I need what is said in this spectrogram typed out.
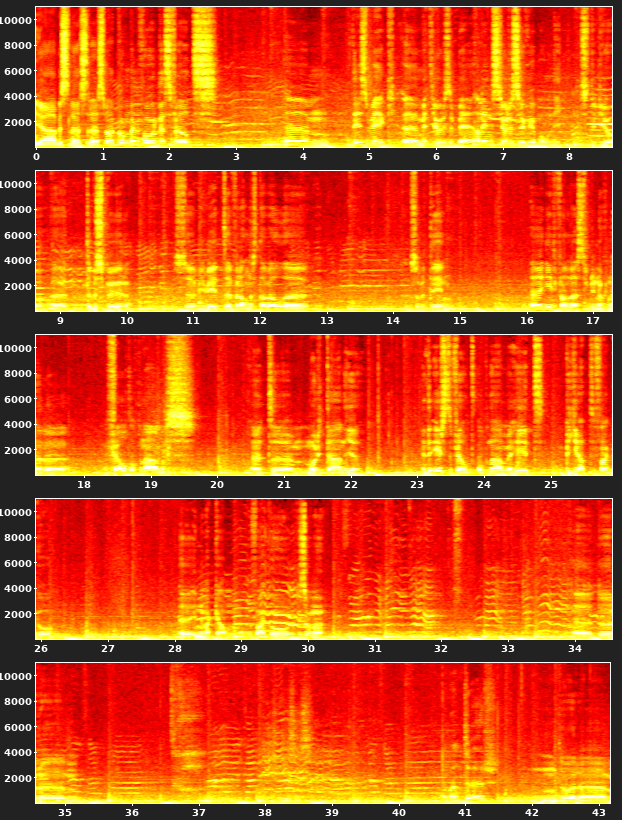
Ja, beste luisteraars, welkom bij de Vogelensveld. Ehm deze week eh, met Joris erbij, alleen is Joris helemaal niet in de studio eh, te bespeuren. Dus eh, wie weet verandert dat wel zo meteen. In ieder geval luisteren we nu nog naar veldopnames uit Mauritanië. En de eerste veldopname heet Biat Vago. In de Makam Vago gezongen. Eh, door ehm, Amateur. mm, door ehm,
